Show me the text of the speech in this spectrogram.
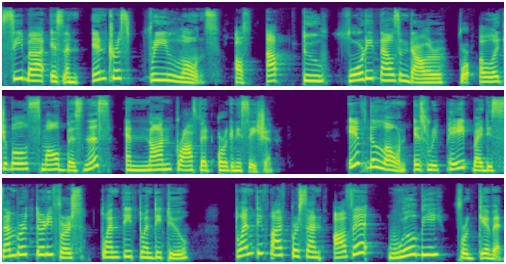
CEBA is an interest-free loans of up to $40,000 for eligible small business and nonprofit organization. If the loan is repaid by December 31st, 2022, 25% of it will be forgiven,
